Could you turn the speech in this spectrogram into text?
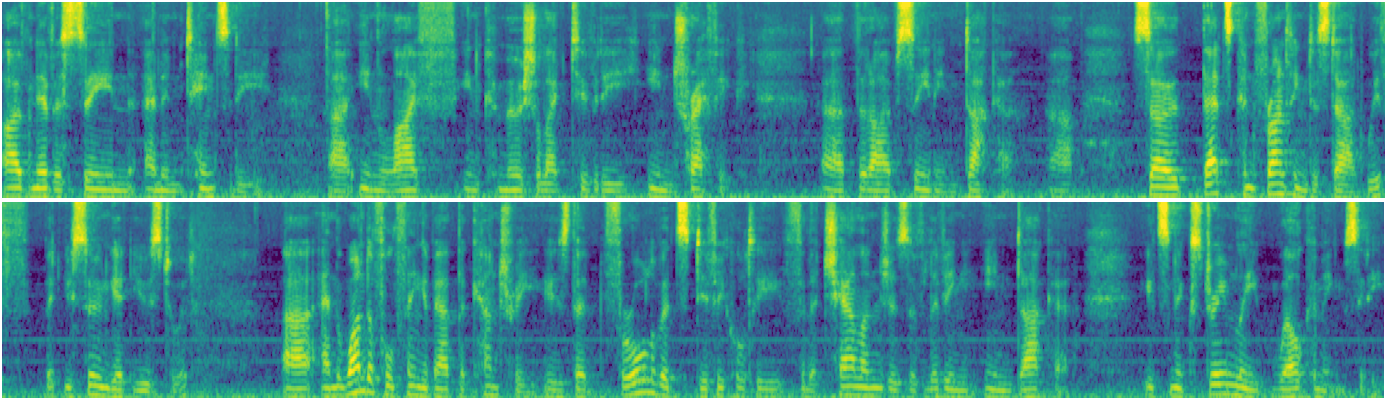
I've never seen an intensity uh, in life, in commercial activity, in traffic uh, that I've seen in Dhaka. Um, so that's confronting to start with, but you soon get used to it. Uh, and the wonderful thing about the country is that for all of its difficulty, for the challenges of living in Dhaka, it's an extremely welcoming city.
